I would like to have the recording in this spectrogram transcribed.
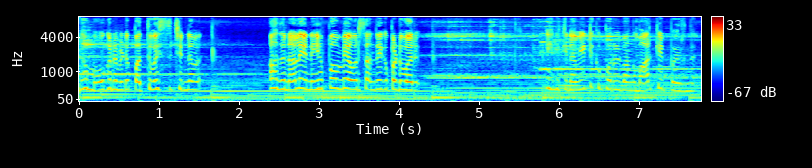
நான் மோகனை விட பத்து வயசு சின்னவன். அதனால என்னை எப்பவுமே அவர் சந்தேகப்படுவாரு. இன்னைக்கு நான் வீட்டுக்கு பொருள் வாங்க மார்க்கெட் போயிருந்தேன்.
